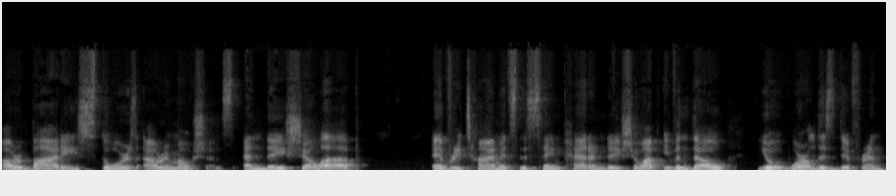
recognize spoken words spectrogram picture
our body stores our emotions and they show up every time it's the same pattern they show up even though your world is different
